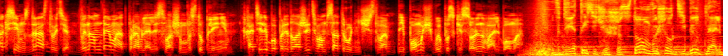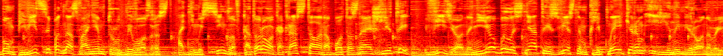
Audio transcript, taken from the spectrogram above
Максим, здравствуйте. Вы нам демо отправляли с вашим выступлением. Хотели бы предложить вам сотрудничество и помощь в выпуске сольного альбома. В 2006 вышел дебютный альбом певицы под названием «Трудный возраст», одним из синглов которого как раз стала работа «Знаешь ли ты?». Видео на нее было снято известным клипмейкером Ириной Мироновой.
